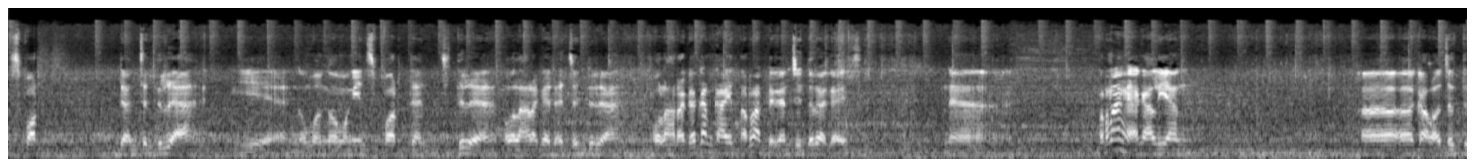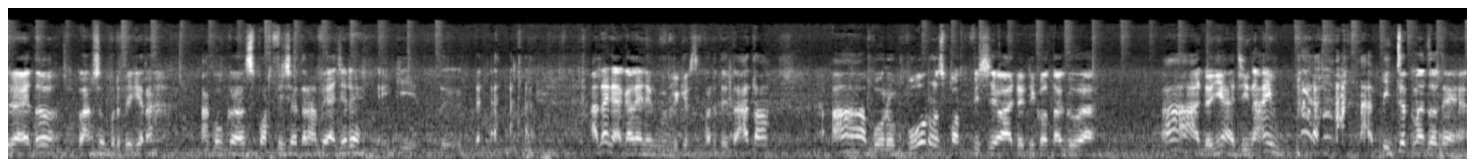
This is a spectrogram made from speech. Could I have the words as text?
sport dan cedera Iya, yeah, ngomong-ngomongin sport dan cedera, olahraga dan cedera. Olahraga kan kait erat dengan cedera, guys. Nah, pernah nggak kalian uh, kalau cedera itu langsung berpikir ah, aku ke sport fisioterapi aja deh, gitu. ada nggak kalian yang berpikir seperti itu? Atau ah, boro-boro sport fisio ada di kota gua. Ah, adanya Haji Naim. Pijet maksudnya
